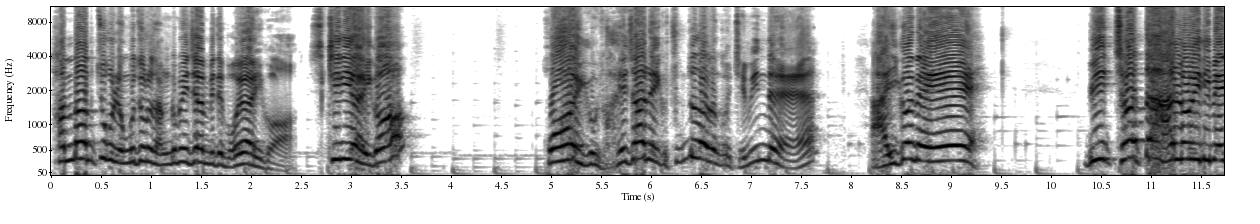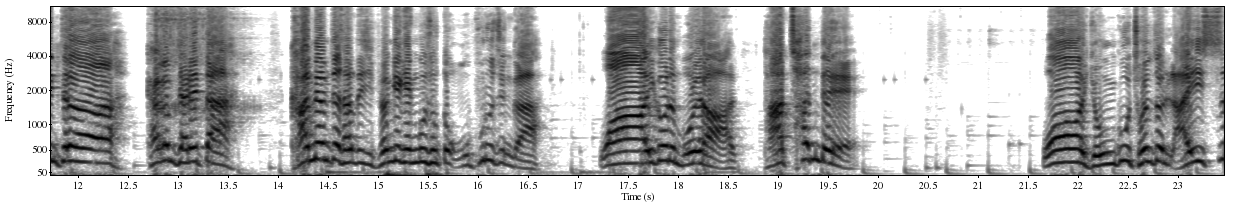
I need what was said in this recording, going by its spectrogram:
한밤중을 영구적으로 잠금 해제합니다 뭐야 이거? 스킨이야 이거? 와 이거 해자네 이거 충전하는 거 재밌네. 아 이거네. 미쳤다 할로윈 이벤트. 가금 잘했다 감염자 상대 시 변경 행군 속도 5% 증가. 와 이거는 뭐야? 다 찬데. 와 연구 전설 라이스.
